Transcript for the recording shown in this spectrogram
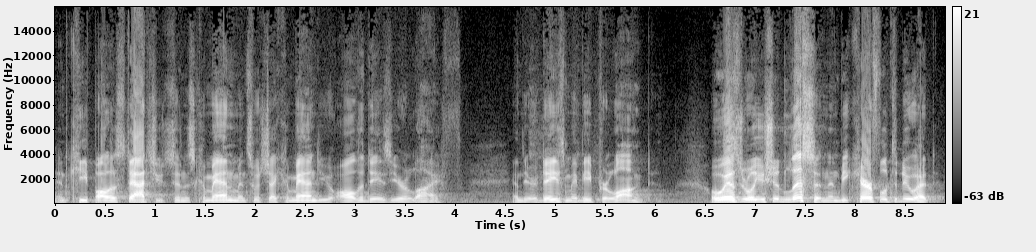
and keep all his statutes and his commandments which I command you all the days of your life, and that your days may be prolonged. O Israel, you should listen and be careful to do it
